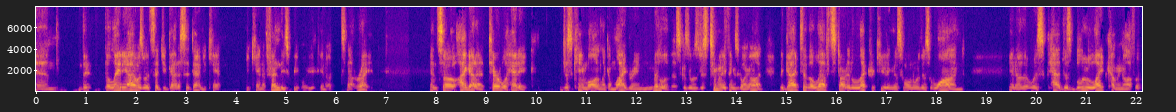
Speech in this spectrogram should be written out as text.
And the the lady i was with said you got to sit down you can't you can't offend these people you, you know it's not right and so i got a terrible headache just came on like a migraine in the middle of this because it was just too many things going on. The guy to the left started electrocuting this woman with this wand, you know, that was had this blue light coming off of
